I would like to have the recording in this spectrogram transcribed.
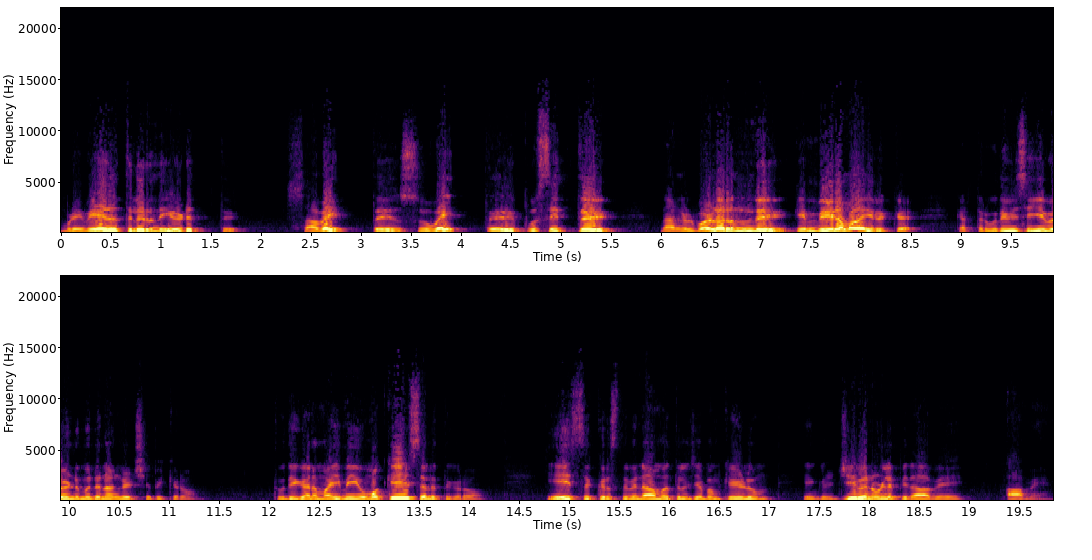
உம்முடைய வேதத்திலிருந்து எடுத்து சவைத்து சுவைத்து புசித்து நாங்கள் வளர்ந்து கம்பீரமாயிருக்க கர்த்தர் உதவி செய்ய வேண்டும் என்று நாங்கள் செபிக்கிறோம். துதிகன மகிமை உமக்கே செலுத்துகிறோம். இயேசு கிறிஸ்துவின் நாமத்தில் ஜெபம் கேளும் எங்கள் ஜீவனுள்ள பிதாவே ஆமேன்.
